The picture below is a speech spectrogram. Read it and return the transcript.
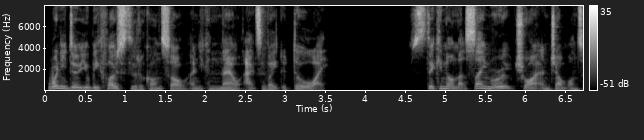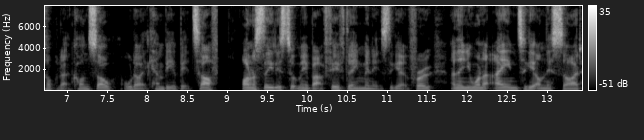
When you do, you'll be closer to the console, and you can now activate the doorway. Sticking on that same root, try and jump on top of that console, although it can be a bit tough. Honestly, this took me about 15 minutes to get through, and then you want to aim to get on this side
